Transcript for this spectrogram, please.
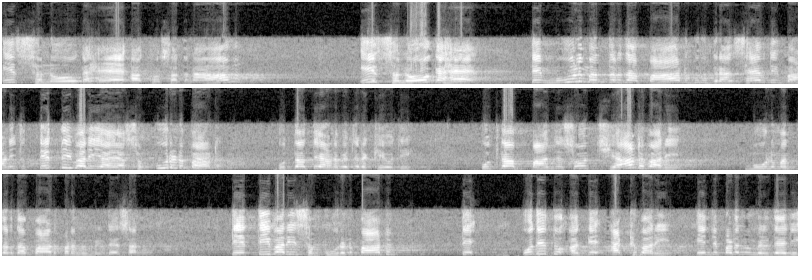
ਇਹ ਸ਼ਲੋਕ ਹੈ, ਆਖੋ ਸਤਨਾਮ। ਇਹ ਸ਼ਲੋਕ ਹੈ ਤੇ ਮੂਲ ਮੰਤਰ ਦਾ ਪਾਠ ਗੁਰੂ ਗ੍ਰੰਥ ਸਾਹਿਬ ਦੀ ਬਾਣੀ 'ਚ 33 ਵਾਰੀ ਆਇਆ, ਸੰਪੂਰਨ ਪਾਠ। ਉੱਦਾਂ ਧਿਆਨ ਵਿੱਚ ਰੱਖਿਓ ਜੀ। ਉੱਦਾਂ 566 ਵਾਰੀ ਮੂਲ ਮੰਤਰ ਦਾ ਪਾਠ ਪੜਨ ਨੂੰ ਮਿਲਦਾ ਸਾਨੂੰ। 33 ਵਾਰੀ ਸੰਪੂਰਨ ਪਾਠ ਤੇ ਉਹਦੇ ਤੋਂ ਅੱਗੇ 8 ਵਾਰੀ ਇੰਜ ਪੜਨ ਨੂੰ ਮਿਲਦਾ ਜੀ,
